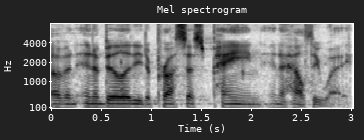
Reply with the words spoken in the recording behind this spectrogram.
of an inability to process pain in a healthy way.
